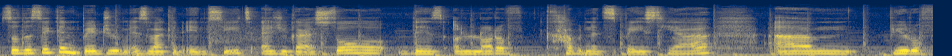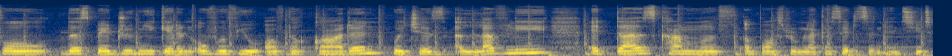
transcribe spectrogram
So the second bedroom is like an end ensuite as you guys saw there's a lot of cabinet space here. Um beautiful this bedroom you get an overview of the garden which is lovely. It does come with a bathroom like i said it's an ensuite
